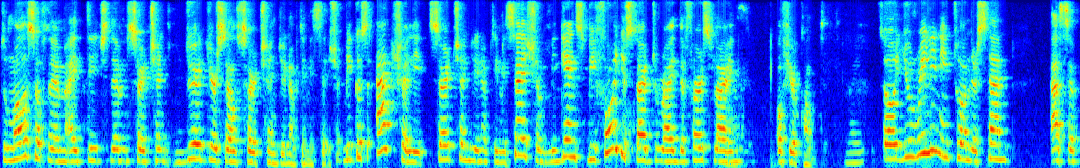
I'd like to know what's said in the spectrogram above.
to most of them, I teach them search and do it yourself search engine optimization because actually search engine optimization begins before you start to write the first line Yes. Of your content. Right. So you really need to understand as a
